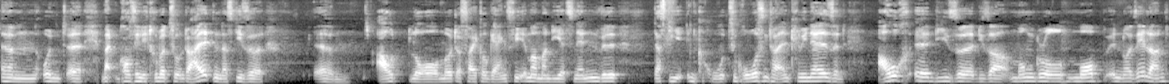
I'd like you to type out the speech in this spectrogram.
Ähm, und äh, man braucht sich nicht drüber zu unterhalten, dass diese ähm, Outlaw Motorcycle Gangs, wie immer man die jetzt nennen will, dass die in gro zu großen Teilen kriminell sind auch äh, diese, dieser Mongrel Mob in Neuseeland.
